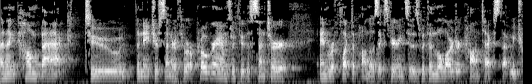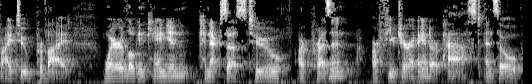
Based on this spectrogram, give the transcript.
and then come back to the Nature Center through our programs or through the center and reflect upon those experiences within the larger context that we try to provide, where Logan Canyon connects us to our present, our future, and our past. And so,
